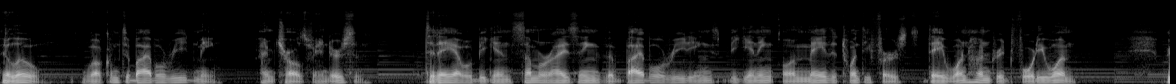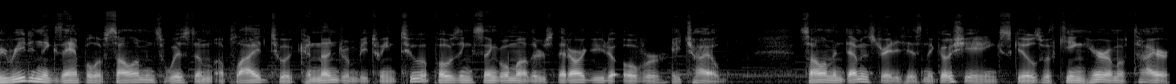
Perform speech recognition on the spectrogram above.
Hello, welcome to Bible Read Me. I'm Charles Van Deursen. Today I will begin summarizing the Bible readings beginning on May the 21st, day 141. We read an example of Solomon's wisdom applied to a conundrum between two opposing single mothers that argued over a child. Solomon demonstrated his negotiating skills with King Hiram of Tyre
